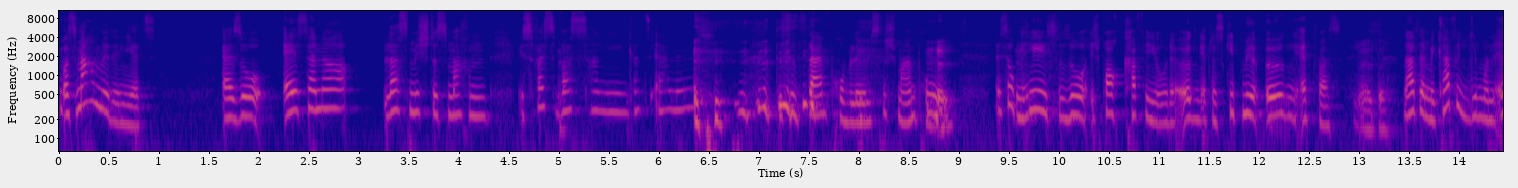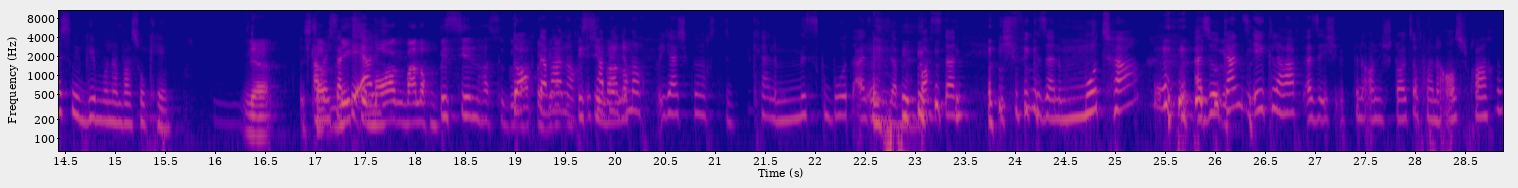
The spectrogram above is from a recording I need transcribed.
Was machen wir denn jetzt? Er so, ey, Senna, lass mich das machen. Ich so, weißt du was, Honey, ganz ehrlich? Das ist dein Problem, ist nicht mein Problem. Ist okay, ich so, so ich brauche Kaffee oder irgendetwas. Gib mir irgendetwas. Alter. Dann hat er mir Kaffee gegeben und Essen gegeben und dann war es okay. Ja. Ich glaube, nächsten ehrlich- Morgen war noch ein bisschen, hast du Doch, gemacht? bei da war noch. Ich habe ihn immer noch. Ja, ich noch die kleine Missgeburt, also dieser Bastard. Ich ficke seine Mutter. Also ganz ekelhaft. Also ich bin auch nicht stolz auf meine Aussprache.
